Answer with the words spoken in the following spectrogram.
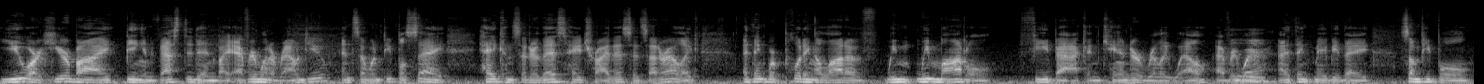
you are hereby being invested in by everyone around you. And so when people say, "Hey, consider this. Hey, try this," etc., like I think we're putting a lot of we we model feedback and candor really well everywhere. Mm-hmm. And I think maybe they some people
